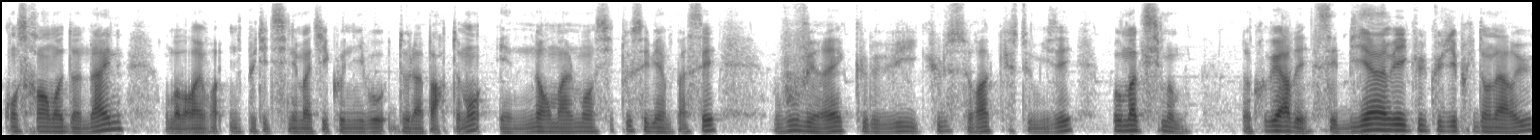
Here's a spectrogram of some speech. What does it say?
qu'on sera en mode online, on va avoir une petite cinématique au niveau de l'appartement et normalement, si tout s'est bien passé, vous verrez que le véhicule sera customisé au maximum. Donc regardez, c'est bien un véhicule que j'ai pris dans la rue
